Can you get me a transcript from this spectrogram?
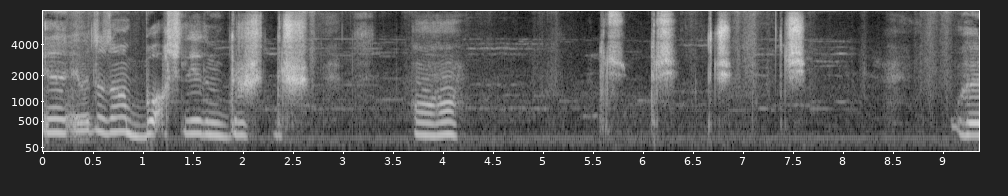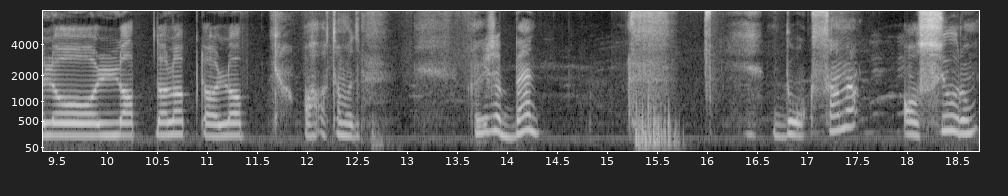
Ee, evet o zaman başlayalım. Dırış dırış. Aha. Helal lap da lap da lap. Ah atamadım. Arkadaşlar ben 90'a asıyorum.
